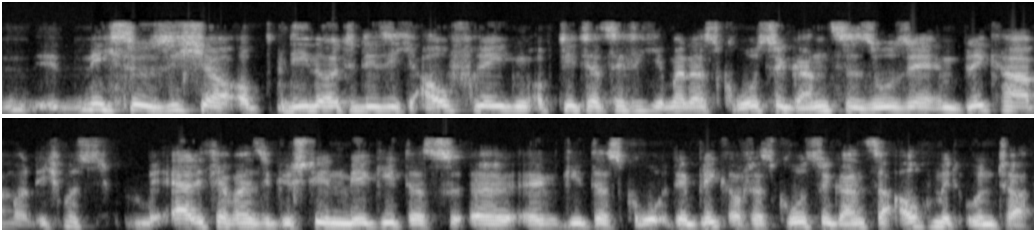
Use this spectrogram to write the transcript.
nicht so sicher, ob die Leute, die sich aufregen, ob die tatsächlich immer das große Ganze so sehr im Blick haben. Und ich muss ehrlicherweise gestehen, mir geht das, äh, geht das der Blick auf das große Ganze auch mit unter.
